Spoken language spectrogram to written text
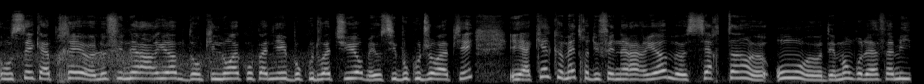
on sait qu'après le funérarium, donc ils l'ont accompagné beaucoup de voitures, mais aussi beaucoup de gens à pied. Et à quelques mètres du funérarium, certains ont des membres de la famille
